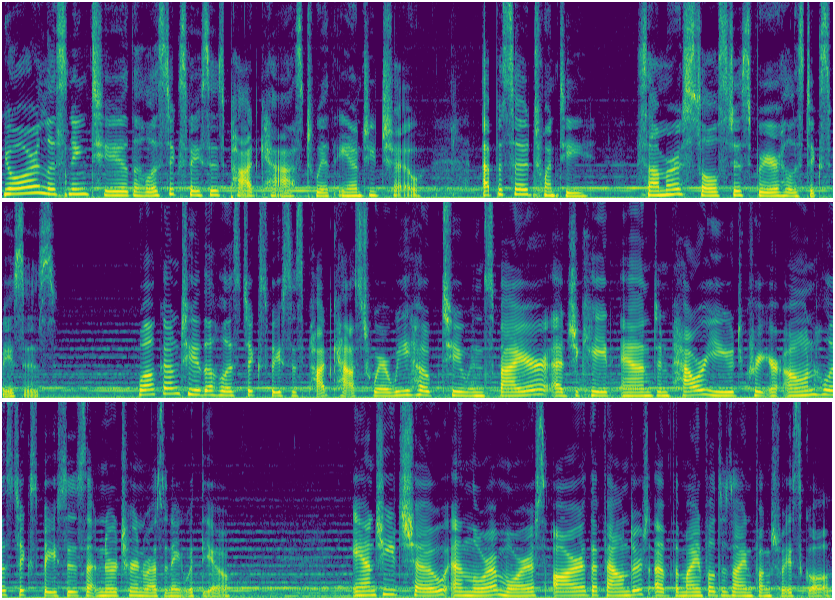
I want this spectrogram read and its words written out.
You're listening to the Holistic Spaces podcast with Angie Cho, episode 20 Summer Solstice for Your Holistic Spaces. Welcome to the Holistic Spaces podcast, where we hope to inspire, educate, and empower you to create your own holistic spaces that nurture and resonate with you. Angie Cho and Laura Morris are the founders of the Mindful Design Feng Shui School.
